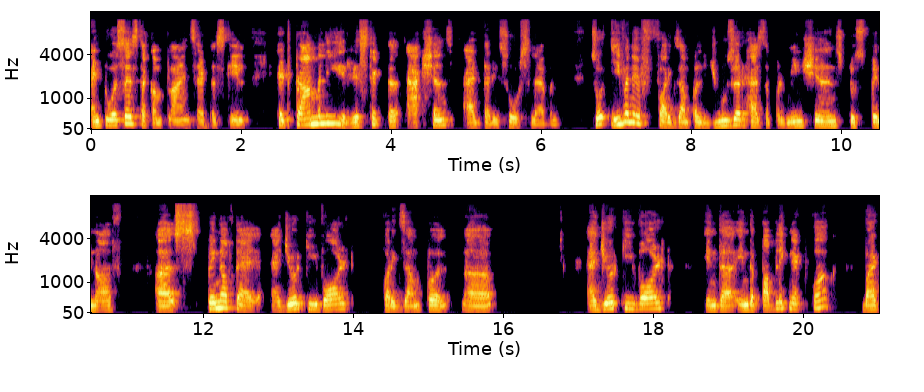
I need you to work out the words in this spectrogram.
and to assess the compliance at the scale. It primarily restrict the actions at the resource level. So even if, for example, user has the permissions to spin off, uh, spin off the Azure Key Vault, for example, uh, Azure Key Vault in the in the public network but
